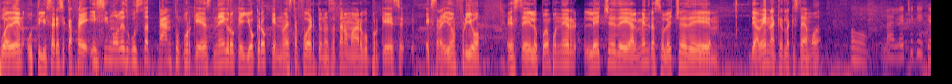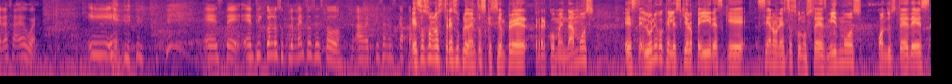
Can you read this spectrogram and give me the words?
Pueden utilizar ese café. Y si no les gusta tanto porque es negro, que yo creo que no está fuerte, no está tan amargo porque es extraído en frío, este, lo pueden poner leche de almendras o leche de, de avena, que es la que está de moda. o la leche que quieras sabe bueno. Y este, en sí con los suplementos es todo. A ver qué se me escapa. Esos son los tres suplementos que siempre recomendamos. Este, lo único que les quiero pedir es que sean honestos con ustedes mismos. Cuando ustedes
